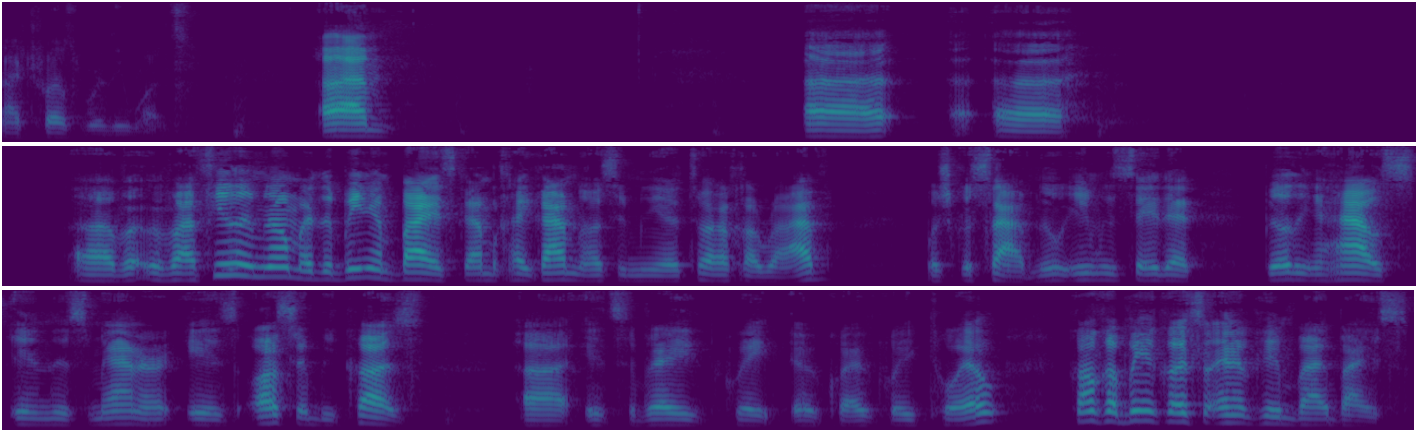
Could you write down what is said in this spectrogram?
not trustworthy ones. Um, uh, uh, uh, but if you V'afilim nomer the binyan bias gam chaygam nosim niyatorach uh, harav, which kasavnu. Even say that building a house in this manner is also because uh, it's a very great, uh, great, great toil. Conquer binyan kosel enokim bias.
